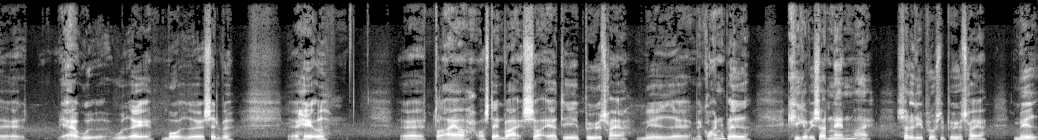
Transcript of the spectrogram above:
øh, ja, ud, ud af mod øh, selve øh, havet, øh, drejer os den vej, så er det bøgetræer med, øh, med grønne blade. Kigger vi så den anden vej, så er det lige pludselig bøgetræer med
